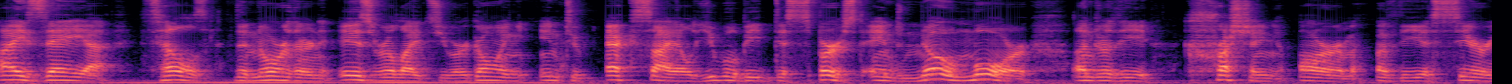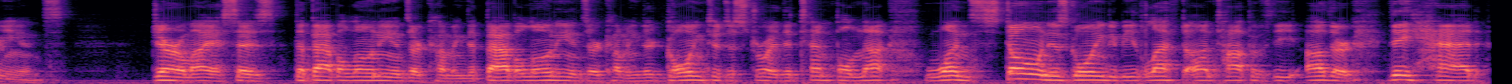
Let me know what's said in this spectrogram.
Isaiah tells the northern Israelites, You are going into exile, you will be dispersed and no more under the crushing arm of the Assyrians. Jeremiah says, The Babylonians are coming. The Babylonians are coming. They're going to destroy the temple. Not one stone is going to be left on top of the other. They had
